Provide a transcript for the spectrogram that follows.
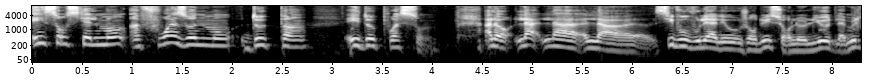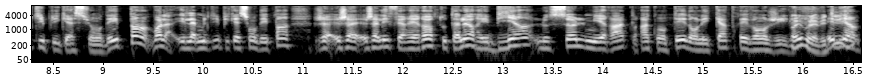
Essentiellement un foisonnement de pain et de poissons. Alors, là, là, si vous voulez aller aujourd'hui sur le lieu de la multiplication des pains, voilà, et la multiplication des pains, j'allais faire erreur tout à l'heure, est bien le seul miracle raconté dans les quatre évangiles. Oui, vous l'avez eh dit. bien,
